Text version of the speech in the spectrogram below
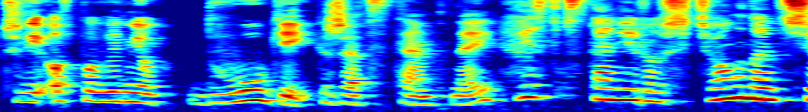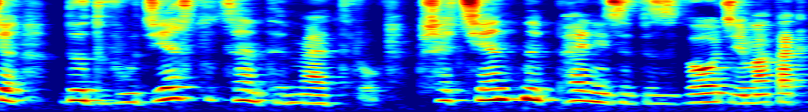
czyli odpowiednio długiej grze wstępnej, jest w stanie rozciągnąć się do 20 cm. Przeciętny penis w zwodzie ma tak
